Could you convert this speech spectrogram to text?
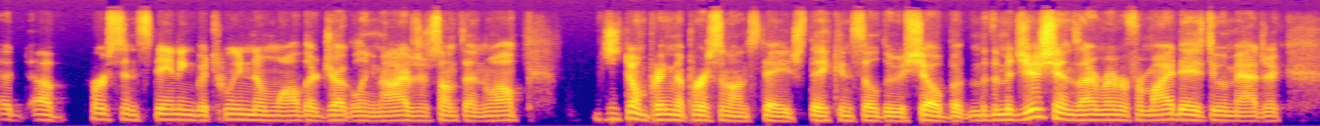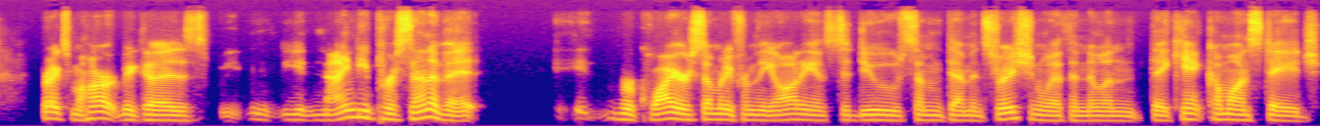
a, a person standing between them while they're juggling knives or something. Well, just don't bring the person on stage; they can still do a show. But the magicians, I remember from my days doing magic, breaks my heart because ninety percent of it it requires somebody from the audience to do some demonstration with and when they can't come on stage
